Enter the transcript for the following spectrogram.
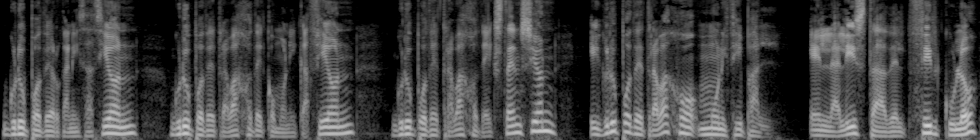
Grupo de organización, grupo de trabajo de comunicación, grupo de trabajo de extensión y grupo de trabajo municipal. En la lista del círculo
